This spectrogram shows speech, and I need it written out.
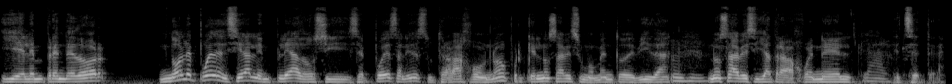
y el emprendedor no le puede decir al empleado si se puede salir de su trabajo o no, porque él no sabe su momento de vida, no sabe si ya trabajó en él, Claro. etcétera.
